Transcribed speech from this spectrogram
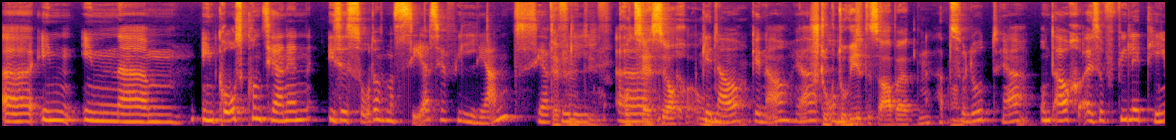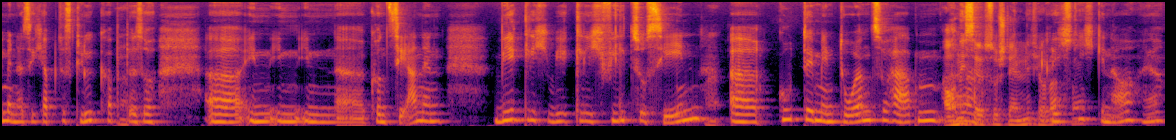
äh, in, in, ähm, in Großkonzernen ist es so, dass man sehr, sehr viel lernt, sehr Definitiv. viel Prozesse auch genau, genau, ja. strukturiertes und, Arbeiten. Absolut, ja. Und auch also viele Themen. Also ich habe das Glück gehabt, ja. also in, in, in Konzernen wirklich, wirklich viel zu sehen, ja. äh, gute Mentoren zu haben. Auch nicht äh, selbstverständlich, oder? Richtig, so? genau, ja.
